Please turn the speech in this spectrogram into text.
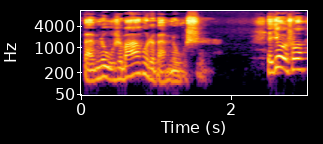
百分之五十八或者百分之五十。也就是说，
